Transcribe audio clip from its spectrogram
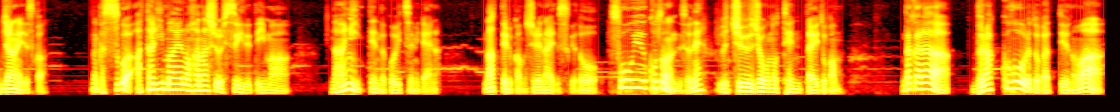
じゃないですか。なんかすごい当たり前の話をしすぎてて今、何言ってんだこいつみたいな。なってるかもしれないですけど、そういうことなんですよね。宇宙上の天体とかも。だから、ブラックホールとかっていうのは、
